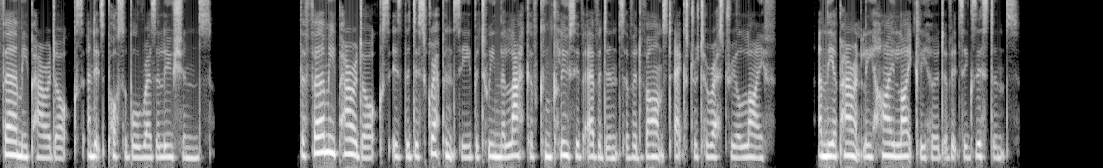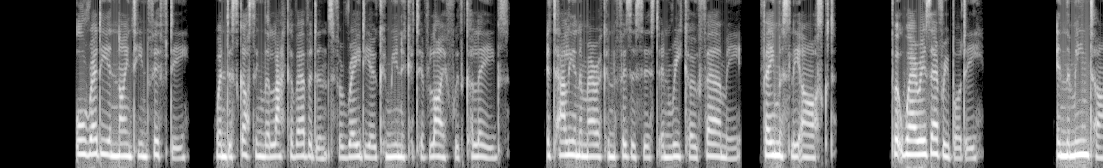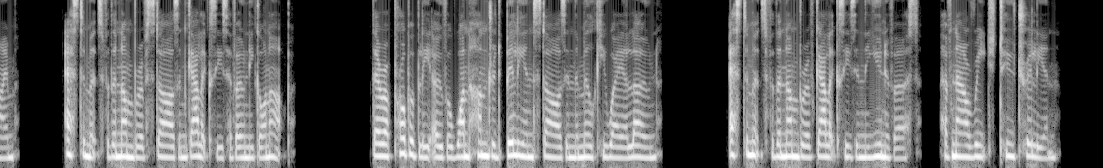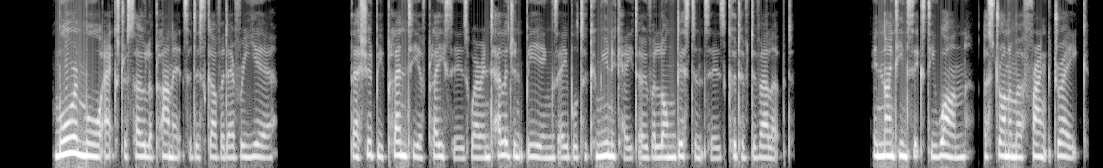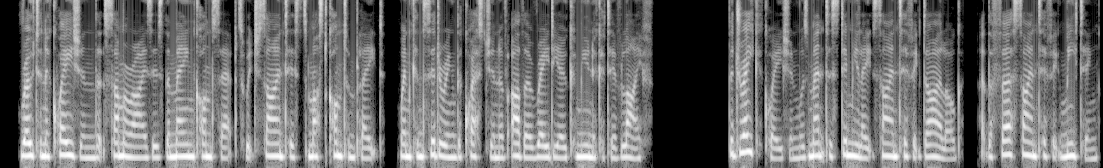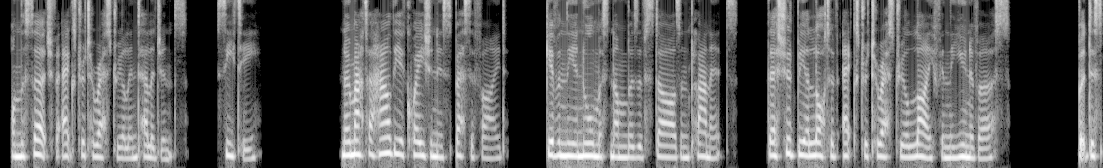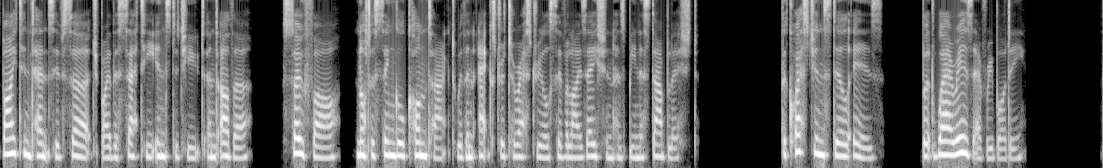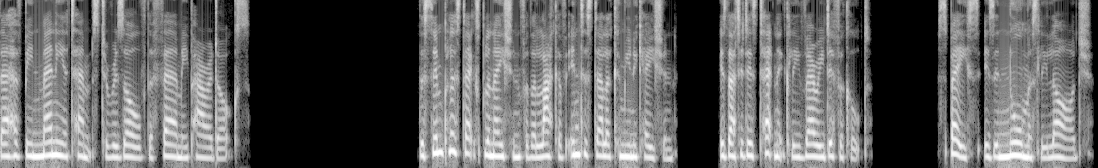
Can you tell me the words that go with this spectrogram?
Fermi paradox and its possible resolutions. The Fermi paradox is the discrepancy between the lack of conclusive evidence of advanced extraterrestrial life and the apparently high likelihood of its existence. Already in 1950, when discussing the lack of evidence for radio communicative life with colleagues, Italian American physicist Enrico Fermi famously asked, But where is everybody? In the meantime, estimates for the number of stars and galaxies have only gone up. There are probably over 100 billion stars in the Milky Way alone. Estimates for the number of galaxies in the universe have now reached 2 trillion. More and more extrasolar planets are discovered every year. There should be plenty of places where intelligent beings able to communicate over long distances could have developed. In 1961, astronomer Frank Drake wrote an equation that summarizes the main concepts which scientists must contemplate when considering the question of other radio communicative life. The Drake equation was meant to stimulate scientific dialogue at the first scientific meeting on the search for extraterrestrial intelligence, SETI. No matter how the equation is specified, given the enormous numbers of stars and planets, there should be a lot of extraterrestrial life in the universe. But despite intensive search by the SETI Institute and other, so far, not a single contact with an extraterrestrial civilization has been established. The question still is but where is everybody? There have been many attempts to resolve the Fermi paradox. The simplest explanation for the lack of interstellar communication is that it is technically very difficult. Space is enormously large.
